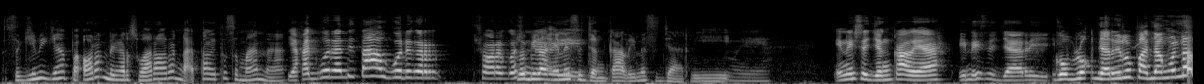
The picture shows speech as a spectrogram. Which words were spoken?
Segini apa? Orang dengar suara orang nggak tahu itu semana Ya kan gua nanti tahu gua denger suara gua Lu sendiri. bilang ini sejengkal, ini sejari Oh, iya. Ini sejengkal ya. Ini sejari. Goblok jari lu panjang bener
